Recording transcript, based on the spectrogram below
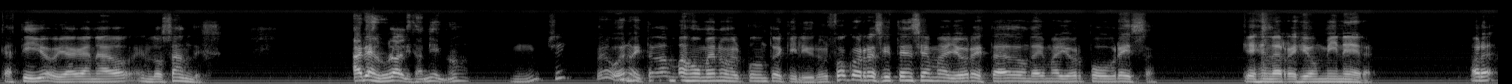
Castillo había ganado en los Andes. Áreas rurales también, ¿no? Sí, pero bueno, ahí estaba más o menos el punto de equilibrio. El foco de resistencia mayor está donde hay mayor pobreza, que es en la región minera. Ahora,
